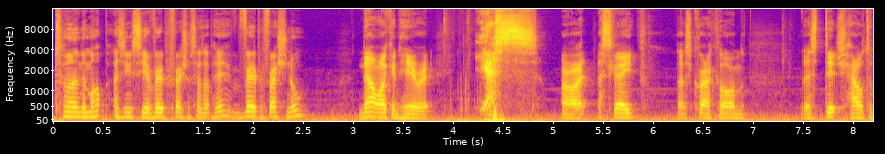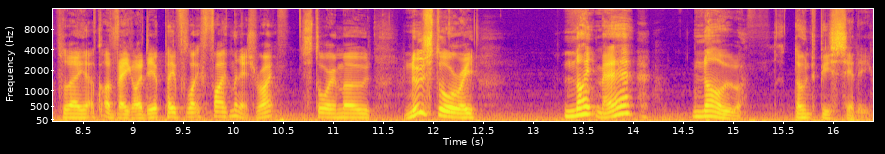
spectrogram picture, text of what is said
turn them up. As you can see, a very professional setup here. Very professional. Now I can hear it. Yes! Alright, escape. Let's crack on. Let's ditch how to play. I've got a vague idea. Play for like five minutes, right? Story mode. New story. Nightmare? No. Don't be silly.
